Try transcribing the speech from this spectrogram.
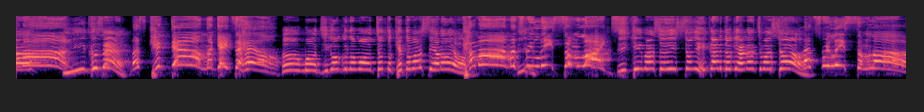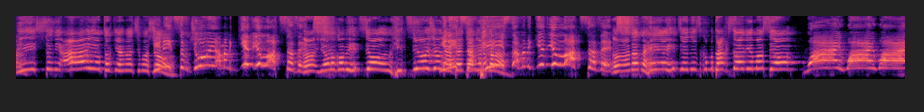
Come on 行くぜ Let's kick down the gates of hell. うん、もう地獄のもうちょっと蹴飛ばしてやろうよ Come on, let's release some light. 行きましょう一緒に光解き放ちましょ Let's release some う love. 一緒に愛を解き放ちまし You ょう need some joy? I'm to give you lots of うん it. 喜び必要必要以上に You 与 need えてあ some げ peace? るから I'm going to give you lots of うんあ it. なた平安必要ですかもうたくさんあげますよ Why, why, why?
